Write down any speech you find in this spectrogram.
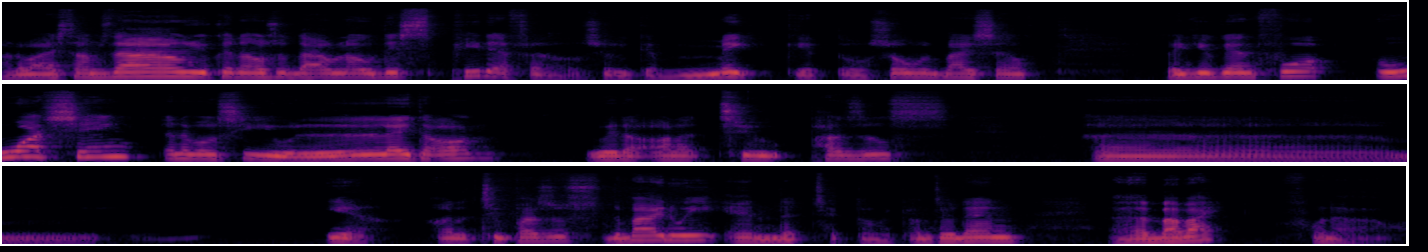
Otherwise, thumbs down. You can also download this PDF file. So you can make it or solve it by yourself. Thank you again for watching. And I will see you later on with the other two puzzles um, yeah, are the two puzzles, the binary and the tectonic. Until then, uh, bye bye for now.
